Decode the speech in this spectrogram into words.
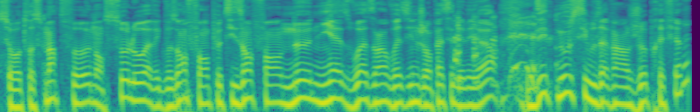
sur votre smartphone, en solo, avec vos enfants, petits-enfants, nœuds, nièces, voisins, voisines, j'en passe et des meilleurs? Dites-nous si vous avez un jeu préféré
